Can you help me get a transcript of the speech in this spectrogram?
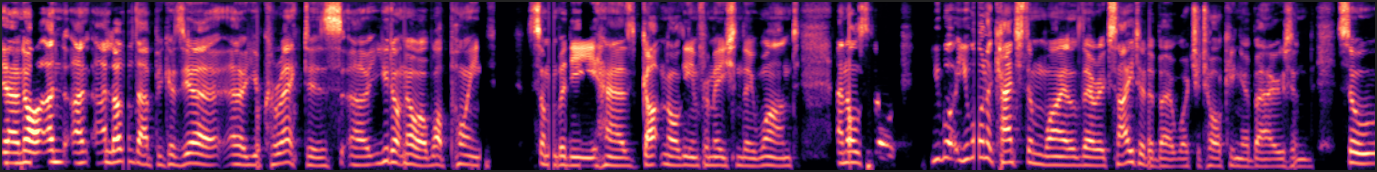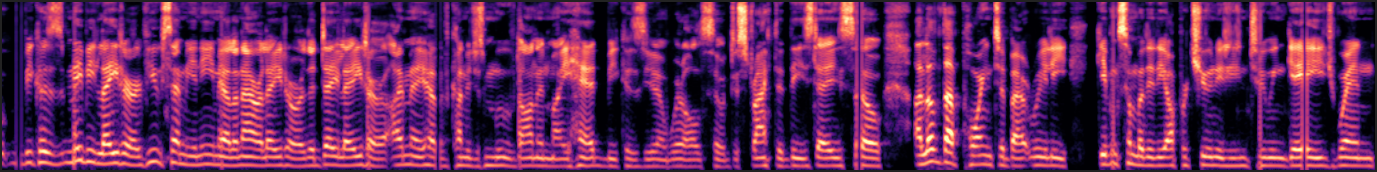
Yeah, no, and, and I love that because yeah, uh, you're correct. Is uh, you don't know at what point somebody has gotten all the information they want, and also you want you want to catch them while they're excited about what you're talking about and so because maybe later if you send me an email an hour later or the day later i may have kind of just moved on in my head because you know we're all so distracted these days. So i love that point about really giving somebody the opportunity to engage when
